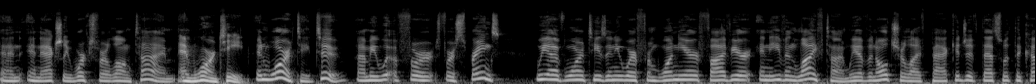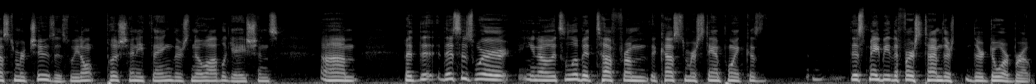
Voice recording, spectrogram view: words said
and and actually works for a long time and warranted and warranty too i mean for for springs we have warranties anywhere from one year, five year, and even lifetime. We have an ultra life package if that's what the customer chooses. We don't push anything. There's no obligations. Um, but th- this is where you know it's a little bit tough from the customer standpoint because this may be the first time their their door broke.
